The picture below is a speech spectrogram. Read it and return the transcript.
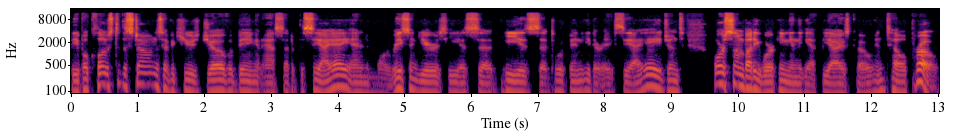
People close to the Stones have accused Jove of being an asset of the CIA, and in more recent years, he has said he is said to have been either a CIA agent or somebody working in the FBI's COINTELPRO.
